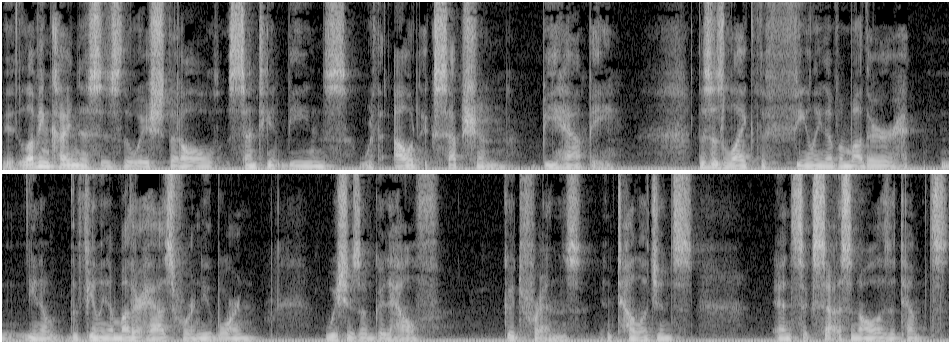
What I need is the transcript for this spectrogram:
It, loving kindness is the wish that all sentient beings, without exception, be happy. This is like the feeling of a mother, you know, the feeling a mother has for a newborn wishes of good health, good friends, intelligence, and success in all his attempts.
